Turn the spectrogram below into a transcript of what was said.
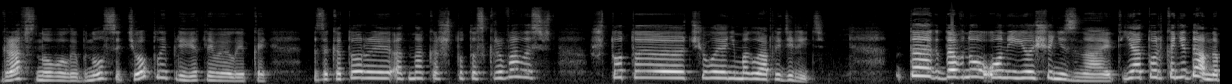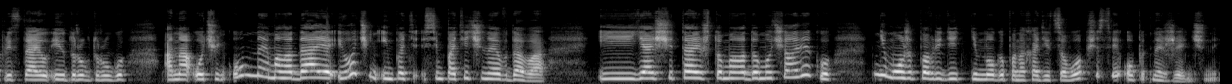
Граф снова улыбнулся теплой, приветливой улыбкой, за которой, однако, что-то скрывалось, что-то, чего я не могла определить. Так давно он ее еще не знает. Я только недавно представил их друг другу. Она очень умная, молодая и очень симпатичная вдова. И я считаю, что молодому человеку не может повредить немного понаходиться в обществе опытной женщины.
